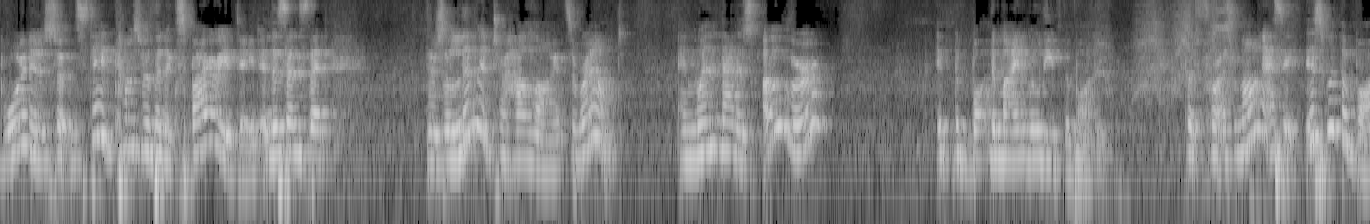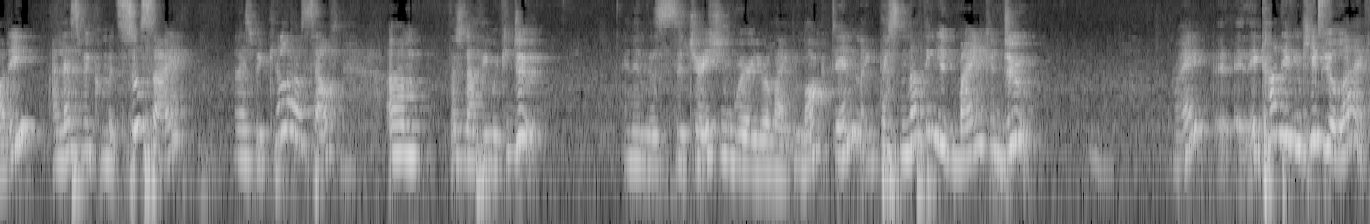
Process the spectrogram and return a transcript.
born in a certain state comes with an expiry date in the sense that there's a limit to how long it's around. And when that is over, it, the, the mind will leave the body. But for as long as it is with the body, unless we commit suicide, unless we kill ourselves, um, there's nothing we can do. And in this situation where you're like locked in, like there's nothing your mind can do. Right? It, it can't even keep you alive.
